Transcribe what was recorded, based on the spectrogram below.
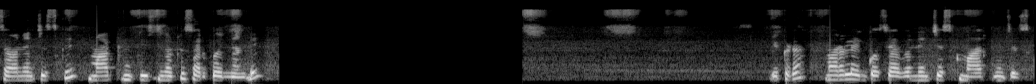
సెవెన్ ఇంచెస్కి మార్కింగ్ తీసినట్లు సరిపోయిందండి. ఇక్కడ మరలా ఇంకో సెవెన్ ఇంచెస్కి మార్కింగ్ చేసుకో.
